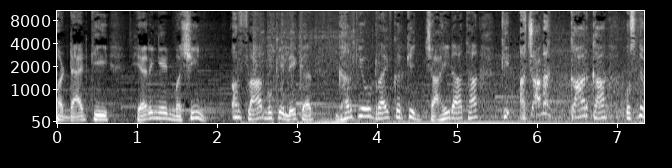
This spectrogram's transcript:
और डैड की हियरिंग एड मशीन और फ्लावर बुके लेकर घर की ओर ड्राइव करके जा ही रहा था कि अचानक कार का उसने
